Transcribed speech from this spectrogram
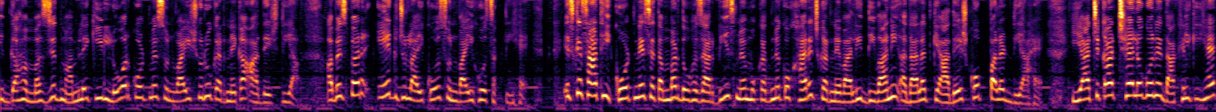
ईदगाह मस्जिद मामले की लोअर कोर्ट में सुनवाई शुरू करने का आदेश दिया। अब इस पर 1 जुलाई को सुनवाई हो सकती है। इसके साथ ही कोर्ट ने सितंबर 2020 में मुकदमे को खारिज करने वाली दीवानी अदालत के आदेश को पलट दिया है। याचिका छह लोगों ने दाखिल की है,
